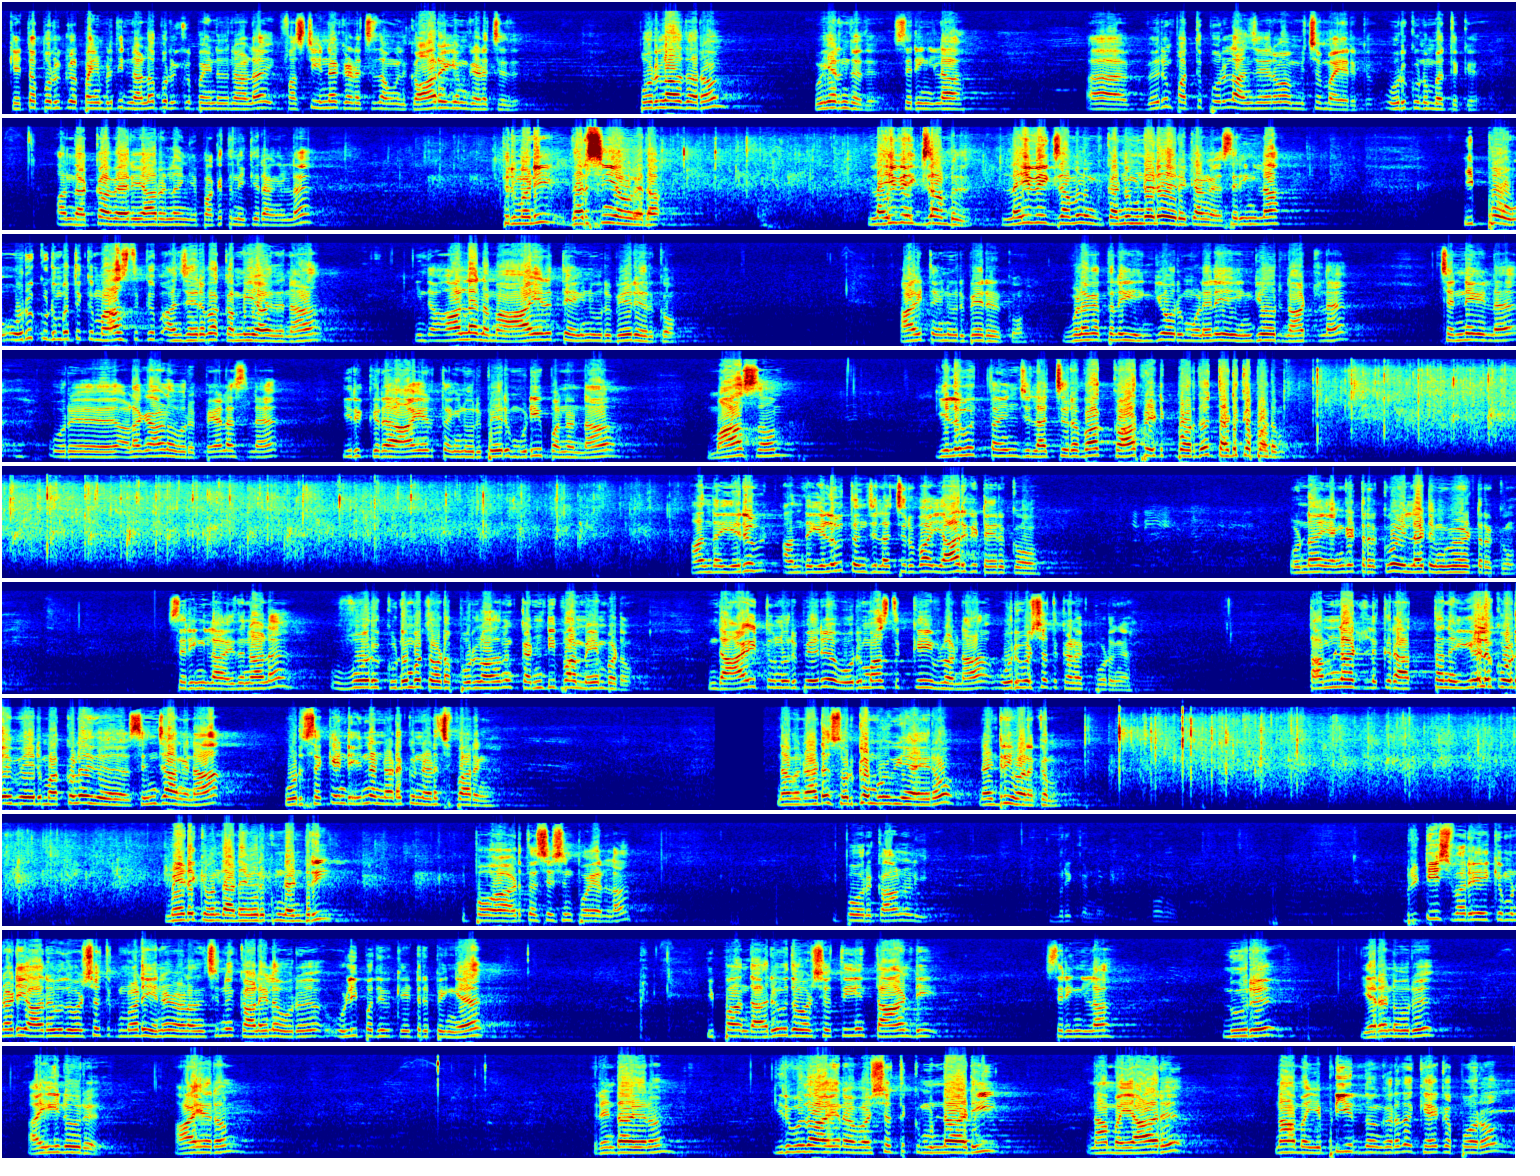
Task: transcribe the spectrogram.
கெட்ட பொருட்கள் பயன்படுத்தி நல்ல பொருட்கள் பயன்படுத்தினால ஃபஸ்ட்டு என்ன கிடச்சிது? அவங்களுக்கு ஆரோக்கியம் கிடச்சிது. பொருளாதாரம் உயர்ந்தது. சரிங்களா? வெறும் பத்து பொருள் அஞ்சாயிரம் மிச்சம் மிச்சமாயிருக்கு ஒரு குடும்பத்துக்கு. அந்த அக்கா வேறு யாரும் இல்லை இங்கே பக்கத்தில் நிற்கிறாங்கல்ல திருமணி தர்ஷினி அவங்க தான் லைவ் எக்ஸாம்பிள் லைவ் எக்ஸாம்பிள் உங்கள் கண்ணு முன்னாடியே இருக்காங்க. சரிங்களா? இப்போ ஒரு குடும்பத்துக்கு மாதத்துக்கு அஞ்சாயிரம் ரூபாய் கம்மி ஆகுதுன்னா இந்த ஹாலில் நம்ம ஆயிரத்தி ஐநூறு பேர் இருக்கோம். ஆயிரத்தி ஐநூறு பேர் இருக்கோம். உலகத்தில் எங்கேயோ ஒரு மூலையில் எங்கேயோ ஒரு நாட்டில் சென்னையில் ஒரு அழகான ஒரு பேலஸில் இருக்கிற ஆயிரத்தி ஐநூறு பேர் முடிவு பண்ணனா மாதம் எழுபத்தஞ்சு லட்ச ரூபாய் கார்பரேட்டுக்கு போகிறது தடுக்கப்படும். அந்த எரு அந்த எழுபத்தஞ்சு லட்ச ரூபாய் யார்கிட்ட இருக்கும்? ஒன்றா எங்கிட்ட இருக்கும் இல்லாட்டி உங்ககிட்ட இருக்கும். சரிங்களா? இதனால் ஒவ்வொரு குடும்பத்தோட பொருளாதாரம் கண்டிப்பாக மேம்படும். இந்த ஆயிரத்தி தொண்ணூறு பேர் ஒரு மாதத்துக்கு இவ்வளோனா ஒரு வருஷத்துக்கு கணக்கு போடுங்க. தமிழ்நாட்டில் இருக்கிற அத்தனை ஏழு கோடி பேர் மக்களும் இது செஞ்சாங்கன்னா ஒரு செகண்ட் என்ன நடக்கும்னு நினச்சி பாருங்கள் நம்ம நாடு சொர்க்கம் பூமி ஆயிரும். நன்றி வணக்கம். மேடைக்கு வந்த அனைவருக்கும் நன்றி. இப்போ அடுத்த செஷன் போயிடலாம். இப்போ ஒரு காணொளி. குமரிக்கண்ணன் போங்க. பிரிட்டிஷ் வருகைக்கு முன்னாடி அறுபது வருஷத்துக்கு முன்னாடி என்ன நடந்துச்சுன்னு காலையில் ஒரு ஒளிப்பதிவு கேட்டிருப்பீங்க. இப்போ அந்த அறுபது வருஷத்தையும் தாண்டி சரிங்களா? நூறு இரநூறு ஐநூறு ஆயிரம் ரெண்டாயிரம் இருபதாயிரம் வருஷத்துக்கு முன்னாடி நாம் யார்? நாம் எப்படி இருந்தோங்கிறத கேட்க போகிறோம்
